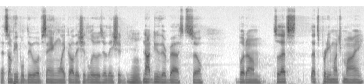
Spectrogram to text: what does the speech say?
that some people do of saying like oh they should lose or they should mm-hmm. not do their best. So, but um, so that's that's pretty much my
